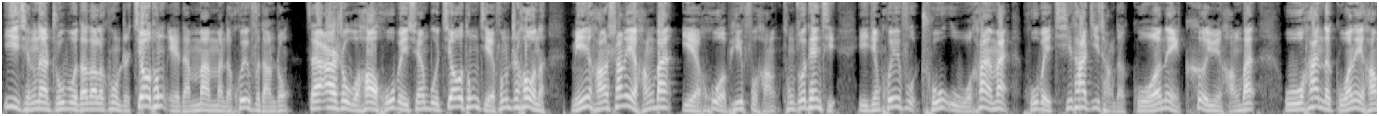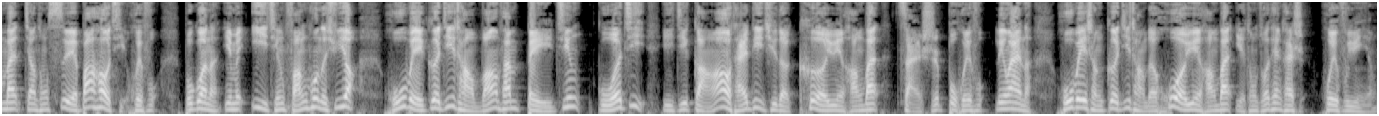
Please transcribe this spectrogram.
疫情呢逐步得到了控制，交通也在慢慢的恢复当中。在二十五号湖北宣布交通解封之后呢，民航商业航班也获批复航。从昨天起，已经恢复除武汉外湖北其他机场的国内客运航班。武汉的国内航班将从四月八号起恢复。不过呢，因为疫情防控的需要，湖北各机场往返北京、国际以及港澳台地区的客运航班暂时不恢复。另外呢，湖北省各机场的货运航班也从昨天开始恢复运营。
